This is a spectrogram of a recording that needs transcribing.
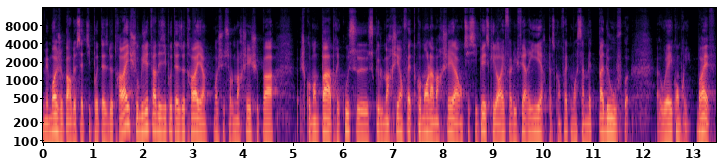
mais moi, je pars de cette hypothèse de travail. Je suis obligé de faire des hypothèses de travail. Hein. Moi, je suis sur le marché. Je suis pas, je commande pas après coup ce, que le marché, en fait, comment la marché a anticipé, ce qu'il aurait fallu faire hier. Parce qu'en fait, moi, ça m'aide pas de ouf. Euh, vous l'avez compris. Bref,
